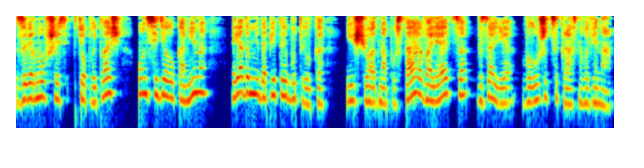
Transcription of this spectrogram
Завернувшись в теплый плащ, он сидел у камина, рядом недопитая бутылка, еще одна пустая валяется в зале в лужице красного вина.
